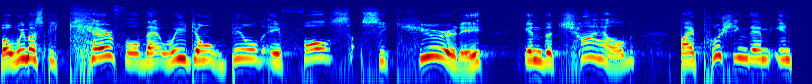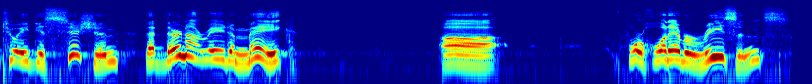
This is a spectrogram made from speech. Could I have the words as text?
But we must be careful that we don't build a false security in the child by pushing them into a decision that they're not ready to make uh, for whatever reasons,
